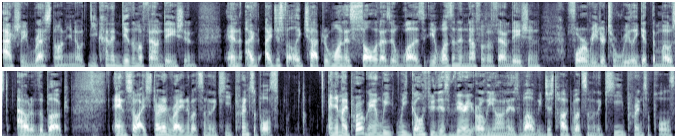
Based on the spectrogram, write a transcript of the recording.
actually rest on. You know, you kind of give them a foundation. And I I just felt like chapter one, as solid as it was, it wasn't enough of a foundation for a reader to really get the most out of the book. And so I started writing about some of the key principles. And in my program, we we go through this very early on as well. We just talk about some of the key principles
